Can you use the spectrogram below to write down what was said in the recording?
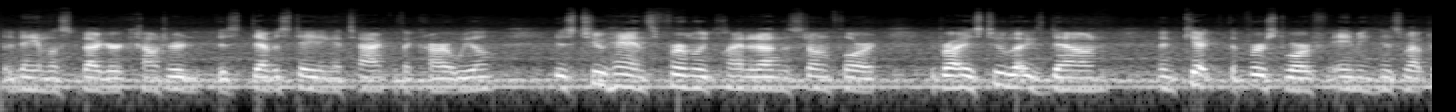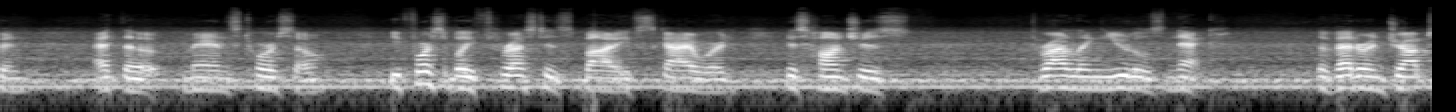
the nameless beggar countered this devastating attack with a cartwheel. His two hands firmly planted on the stone floor, he brought his two legs down, then kicked the first dwarf, aiming his weapon at the man's torso. He forcibly thrust his body skyward, his haunches throttling Udal's neck. The veteran dropped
